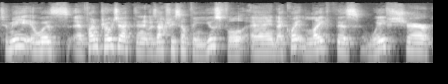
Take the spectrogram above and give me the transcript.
to me it was a fun project and it was actually something useful and I quite liked this Waveshare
